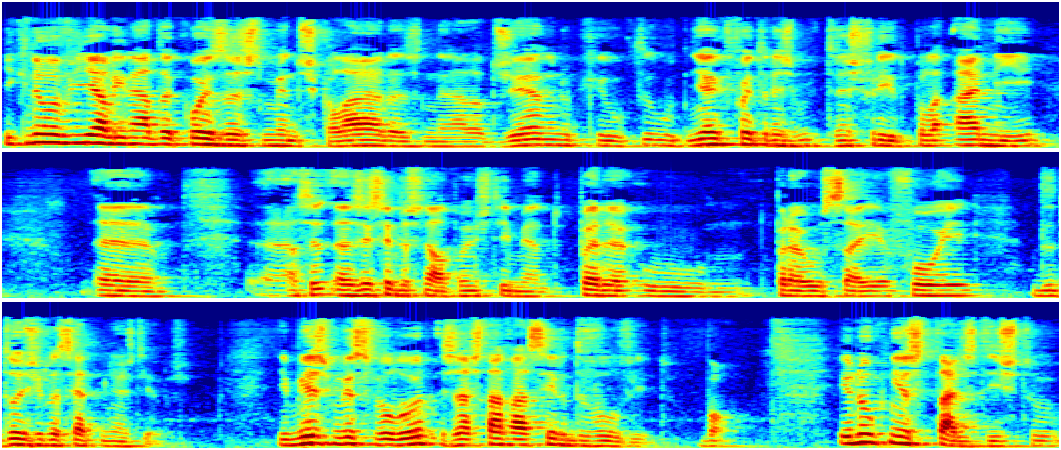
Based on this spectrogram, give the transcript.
e que não havia ali nada coisas menos claras, nada do género, que o, o dinheiro que foi transferido pela ANI, a Agência Internacional para o Investimento, para o, para o CEIA foi de 2,7 milhões de euros. E mesmo esse valor já estava a ser devolvido. Bom, eu não conheço detalhes disto,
